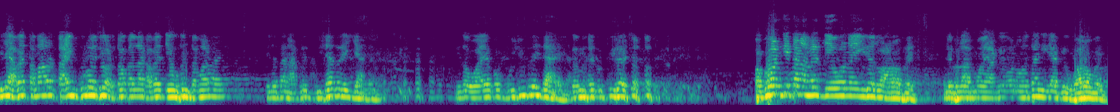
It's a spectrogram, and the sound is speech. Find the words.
એટલે હવે તમારો ટાઈમ પૂરો થયો, અડધો કલાક હવે દેવું તમારો એટલે તને આપણે જ રહી ગયા છે. એ તો વાય કોઈ પૂછ્યું નહીં જાય. ગમે પીરે છો તો. ભગવાન કીધા હવે દેવો ને ઈરે જ વારો છે એટલે પેલા મોય આગેવાનો હતા ને ઈરા કે વારો ભાઈ.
